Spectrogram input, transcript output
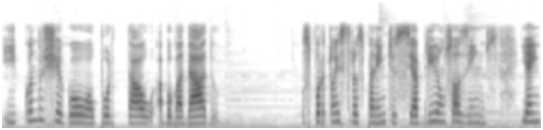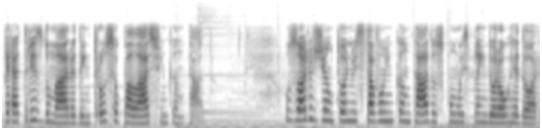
E quando chegou ao portal abobadado, os portões transparentes se abriram sozinhos e a imperatriz do mar adentrou seu palácio encantado. Os olhos de Antônio estavam encantados com o esplendor ao redor.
